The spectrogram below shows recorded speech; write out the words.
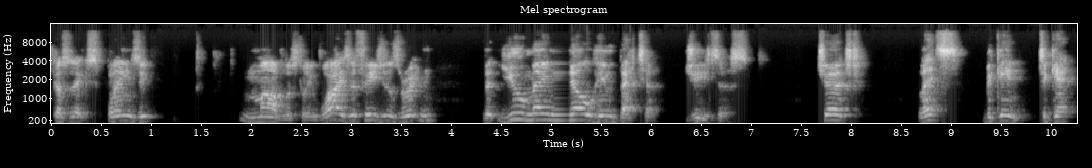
because it explains it marvelously. Why is Ephesians written? That you may know him better, Jesus. Church, let's begin to get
